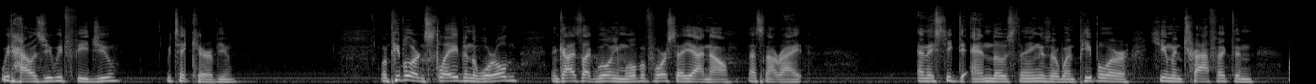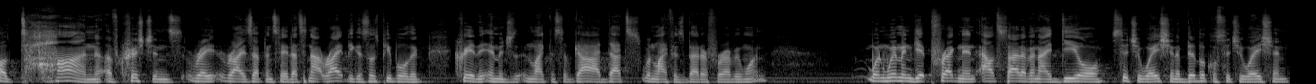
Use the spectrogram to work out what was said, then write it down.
We'd house you, we'd feed you, we'd take care of you. When people are enslaved in the world, and guys like William Wilberforce say, yeah, no, that's not right, and they seek to end those things, or when people are human trafficked and a ton of Christians rise up and say that's not right because those people that create the image and likeness of God, that's when life is better for everyone. When women get pregnant outside of an ideal situation, a biblical situation,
